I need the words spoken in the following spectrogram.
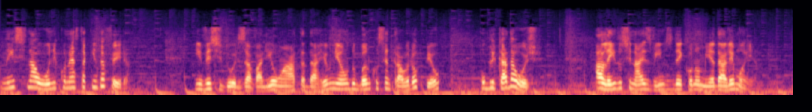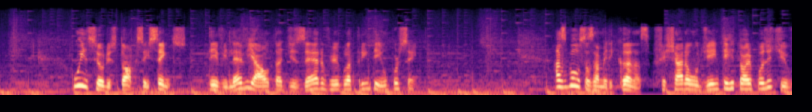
nem sinal único nesta quinta-feira. Investidores avaliam a ata da reunião do Banco Central Europeu, publicada hoje, além dos sinais vindos da economia da Alemanha. O índice Eurostock 600 teve leve alta de 0,31%. As bolsas americanas fecharam o dia em território positivo,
